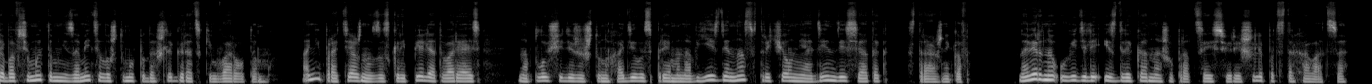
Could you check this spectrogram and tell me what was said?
обо всем этом, не заметила, что мы подошли к городским воротам. Они протяжно заскрипели, отворяясь. На площади же, что находилась прямо на въезде, нас встречал не один десяток стражников. Наверное, увидели издалека нашу процессию, решили подстраховаться.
